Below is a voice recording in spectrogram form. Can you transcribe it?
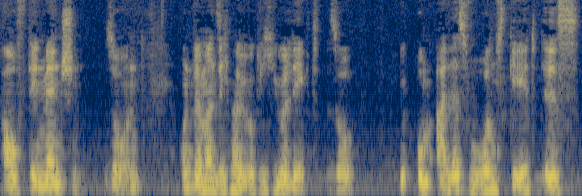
auf den Menschen. So, und, und wenn man sich mal wirklich überlegt, so, um alles, worum es geht, ist,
